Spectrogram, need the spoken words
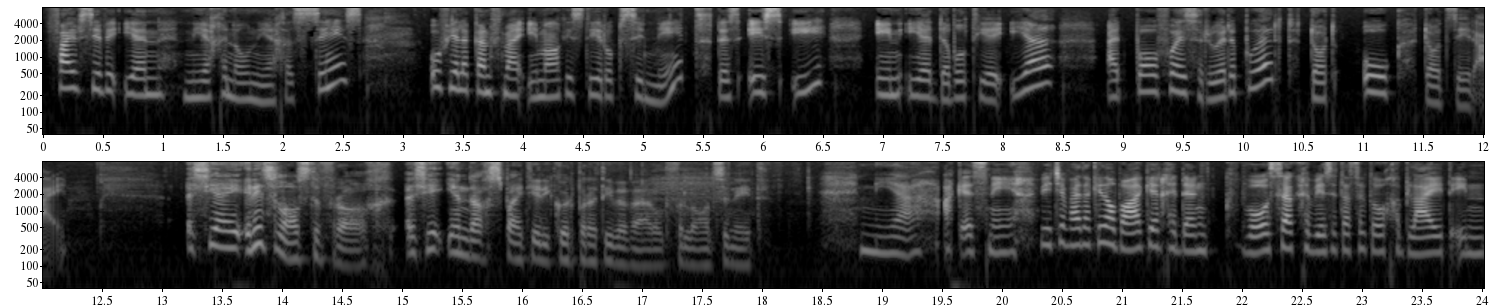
571 9096 of jy kan vir my e-mailtjie stuur op Sinet, dis S U N E T T E @pafoesrodepoort.org.za. Is jy en dit is die laaste vraag, is jy eendag spyt jy die korporatiewe wêreld verlaat Sinet? Nee, ek is nie. Weet jy wat ek het al baie keer gedink waar sou ek gewees het as ek daar gebly het en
